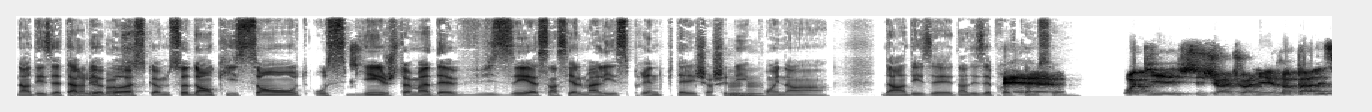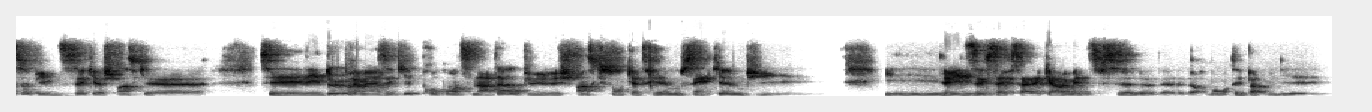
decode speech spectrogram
dans des étapes de boss. comme ça. Donc, ils sont aussi bien justement de viser essentiellement les sprints puis d'aller chercher des mhm. points dans, dans, des, dans des épreuves comme ça. Oui, puis j'en ai reparlé de ça, puis il me disait que je pense que c'est les deux premières équipes pro-continentales, puis je pense qu'ils sont quatrième ou cinquième, puis là, il disait que ça, allait quand même être difficile de, remonter parmi les,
